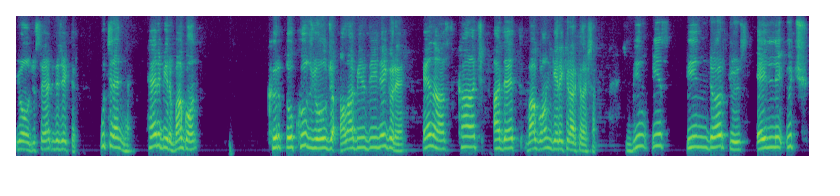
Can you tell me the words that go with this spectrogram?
yolcu seyahat edecektir. Bu trende her bir vagon 49 yolcu alabildiğine göre en az kaç adet vagon gerekir arkadaşlar? Bin, biz 1453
